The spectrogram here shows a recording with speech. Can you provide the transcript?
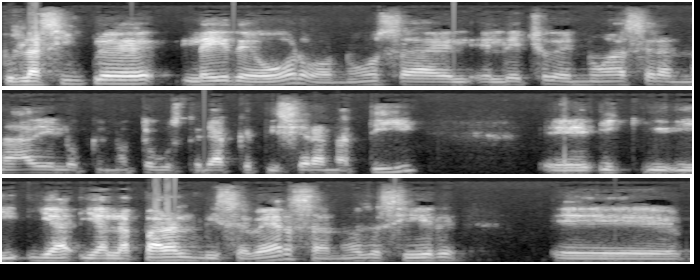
pues la simple ley de oro, ¿no? O sea, el, hecho de no hacer a nadie lo que no te gustaría que te hicieran a ti eh, y, a, la par al viceversa, ¿no? Es decir, eh,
